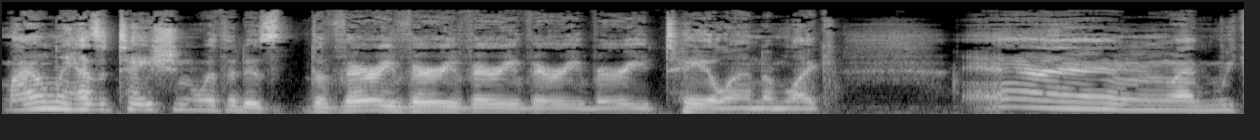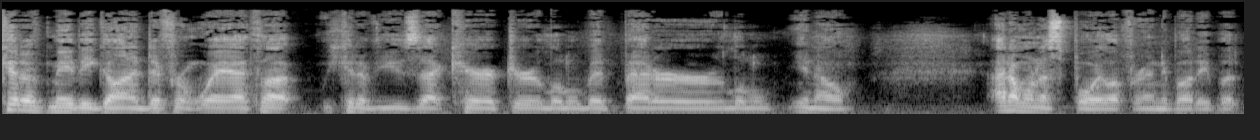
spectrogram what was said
my only hesitation with it is the very very very very very tail end. I'm like. Eh, we could have maybe gone a different way. I thought we could have used that character a little bit better, a little, you know. I don't want to spoil it for anybody, but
